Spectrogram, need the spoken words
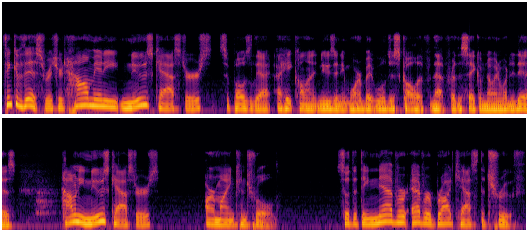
think of this, Richard. How many newscasters supposedly I, I hate calling it news anymore, but we'll just call it for that for the sake of knowing what it is. How many newscasters are mind controlled so that they never ever broadcast the truth.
